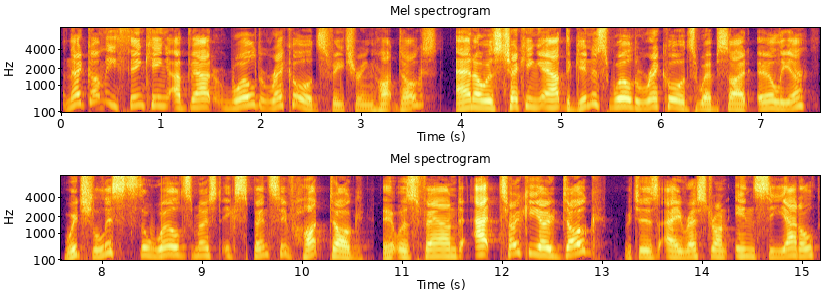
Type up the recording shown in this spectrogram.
And that got me thinking about world records featuring hot dogs. And I was checking out the Guinness World Records website earlier, which lists the world's most expensive hot dog. It was found at Tokyo Dog, which is a restaurant in Seattle,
